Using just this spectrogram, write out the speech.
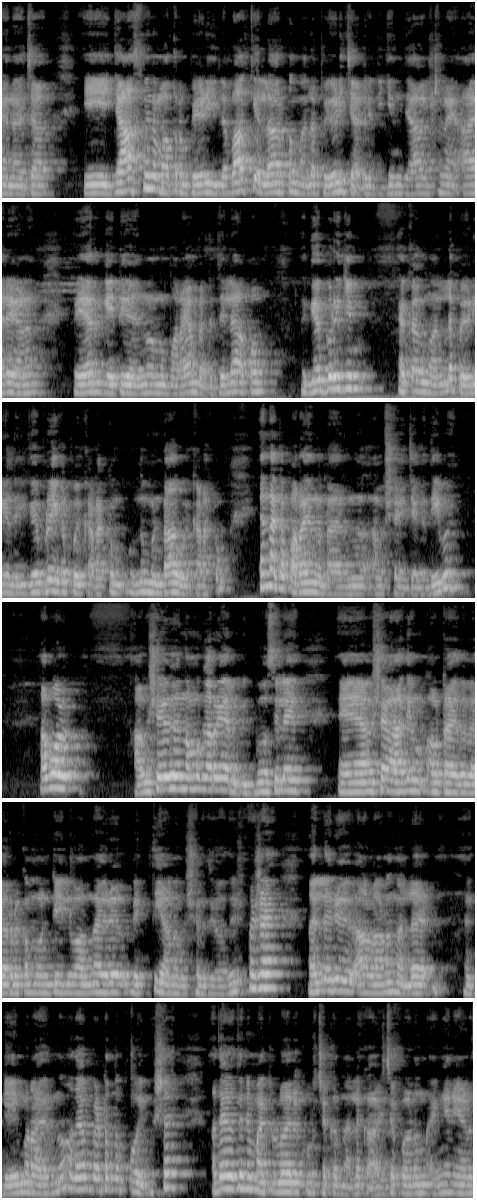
എന്നാ വെച്ചാൽ ഈ ജാസ്മിനെ മാത്രം പേടിയില്ല. ബാക്കി എല്ലാവർക്കും നല്ല പേടിച്ചായിട്ടിരിക്കും ജാസ്മിനെ ആരെയാണ് പേർ കയറ്റുക എന്നൊന്നും പറയാൻ പറ്റത്തില്ല. അപ്പം ഗബ്രിക്കും ഒക്കെ നല്ല പേടിയുണ്ട്. ഗബ്രിയൊക്കെ പോയി കിടക്കും. ഒന്നും മിണ്ടാതെ പോയി കിടക്കും എന്നൊക്കെ പറയുന്നുണ്ടായിരുന്നു അഭിഷേക് ജഗദീപ്. അപ്പോൾ അഭിഷേക് നമുക്കറിയാലോ ബിഗ് ബോസിലെ അഭിഷേക് ആദ്യം ഔട്ടായത് വേറൊരു കമ്മ്യൂണിറ്റിയിൽ വന്ന ഒരു വ്യക്തിയാണ് അഭിഷേക് ജ്യോതിഷ്. പക്ഷേ നല്ലൊരു ആളാണ് നല്ല ഗെയിമറായിരുന്നു അദ്ദേഹം പെട്ടെന്ന് പോയി. പക്ഷെ അദ്ദേഹത്തിന് മറ്റുള്ളവരെ കുറിച്ചൊക്കെ നല്ല കാഴ്ചപ്പാടും എങ്ങനെയാണ്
